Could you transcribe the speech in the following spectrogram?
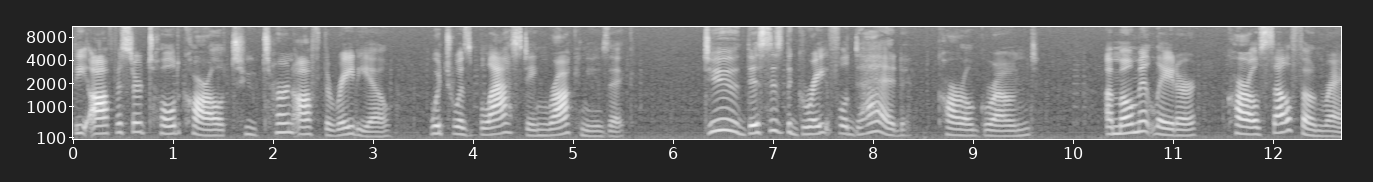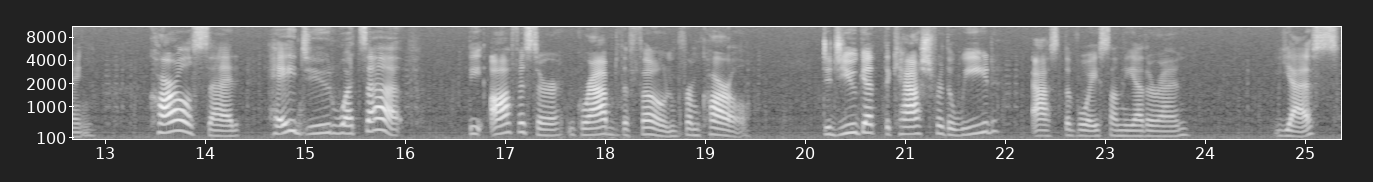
The officer told Carl to turn off the radio, which was blasting rock music. Dude, this is the Grateful Dead, Carl groaned. A moment later, Carl's cell phone rang. Carl said, Hey, dude, what's up? The officer grabbed the phone from Carl. Did you get the cash for the weed? asked the voice on the other end. Yes,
